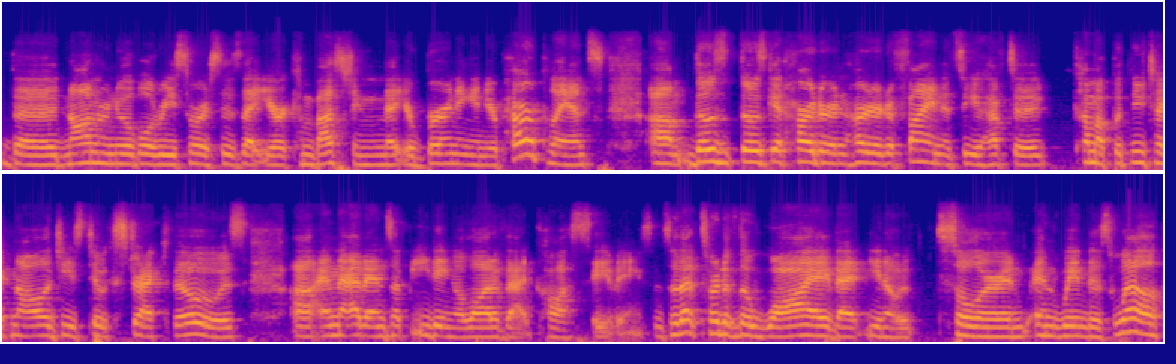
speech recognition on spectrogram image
the non-renewable resources that you're combusting that you're burning in your power plants um, those those get harder and harder to find. And so you have to come up with new technologies to extract those uh, and that ends up eating a lot of that cost savings and so that's sort of the why that you know solar and, and wind as well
